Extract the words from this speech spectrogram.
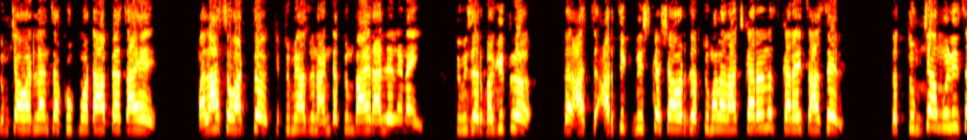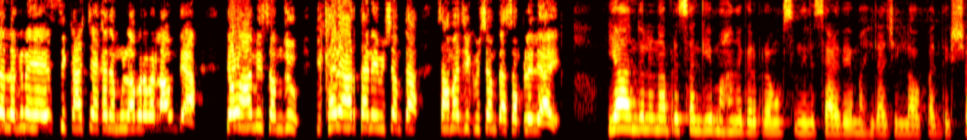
तुमच्या वडिलांचा खूप मोठा अभ्यास आहे. मला असं वाटतं की तुम्ही अजून अंड्यातून बाहेर आलेले नाही. तुम्ही जर बघितलं तर आर्थिक निष्कर्षावर जर तुम्हाला राजकारणच करायचं असेल तर तुमच्या मुलीचं लग्न हे एस सी कास्टच्या एखाद्या मुलाबरोबर लावून द्या. तेव्हा आम्ही समजू की खऱ्या अर्थाने विषमता सामाजिक विषमता संपलेली आहे. या आंदोलनाप्रसंगी महानगर प्रमुख सुनील साळवे महिला जिल्हा उपाध्यक्ष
